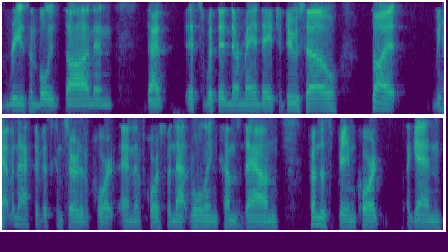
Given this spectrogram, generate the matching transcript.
reasonably done, and that it's within their mandate to do so. But we have an activist conservative court, and of course, when that ruling comes down from the Supreme Court, again,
